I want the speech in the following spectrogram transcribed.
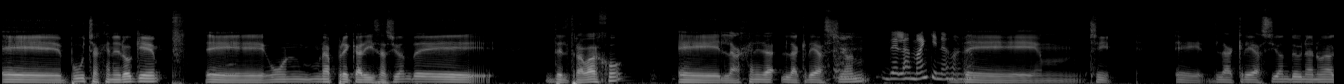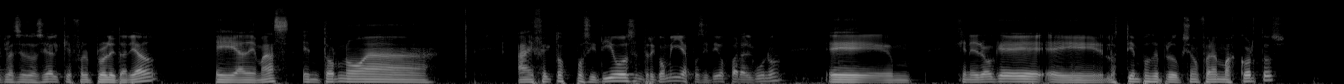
Eh, pucha, generó que eh, un- una precarización de, del trabajo, eh, la, genera- la creación De las máquinas, ¿o no? de, mm, sí, eh, la creación de una nueva clase social que fue el proletariado. Además, en torno a, a efectos positivos, entre comillas, positivos para algunos, eh, generó que eh, los tiempos de producción fueran más cortos.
